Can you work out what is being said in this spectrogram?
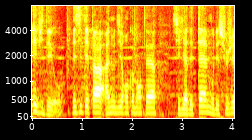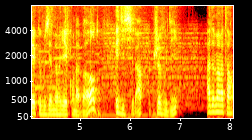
et vidéo. N'hésitez pas à nous dire en commentaire s'il y a des thèmes ou des sujets que vous aimeriez qu'on aborde. Et d'ici là, je vous dis à demain matin.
